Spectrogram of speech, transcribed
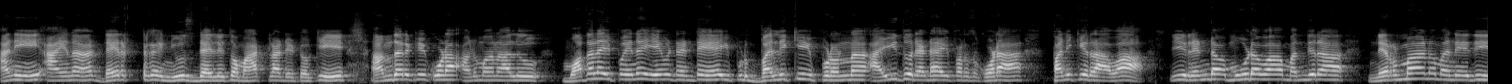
అని ఆయన డైరెక్ట్గా న్యూస్ డైలీతో మాట్లాడేటోకి అందరికీ కూడా అనుమానాలు మొదలైపోయినాయి. ఏమిటంటే ఇప్పుడు బలికి ఇప్పుడున్న ఐదు రెడ్ హైఫర్స్ కూడా పనికి రావా ఈ రెండవ మూడవ మందిర నిర్మాణం అనేది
